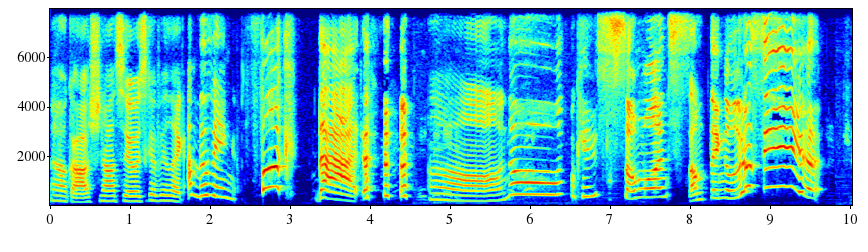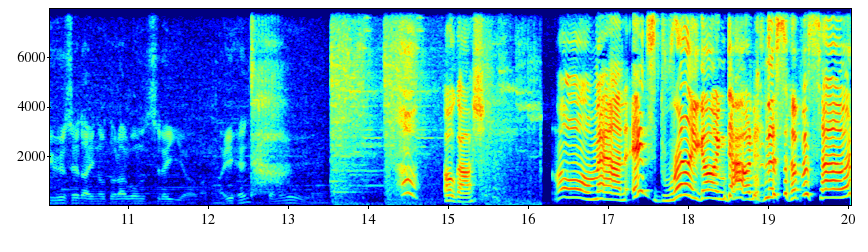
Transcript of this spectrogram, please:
Oh gosh, Natsu is gonna be like, I'm moving! Fuck that! oh no! Okay, someone, something, Lucy! oh gosh. Oh man, it's really going down in this episode.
